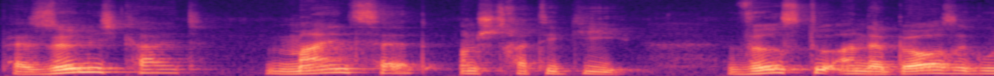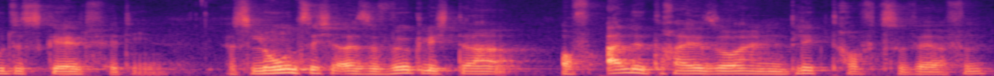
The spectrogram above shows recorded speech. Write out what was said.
Persönlichkeit, Mindset und Strategie, wirst du an der Börse gutes Geld verdienen. Es lohnt sich also wirklich da auf alle drei Säulen einen Blick drauf zu werfen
